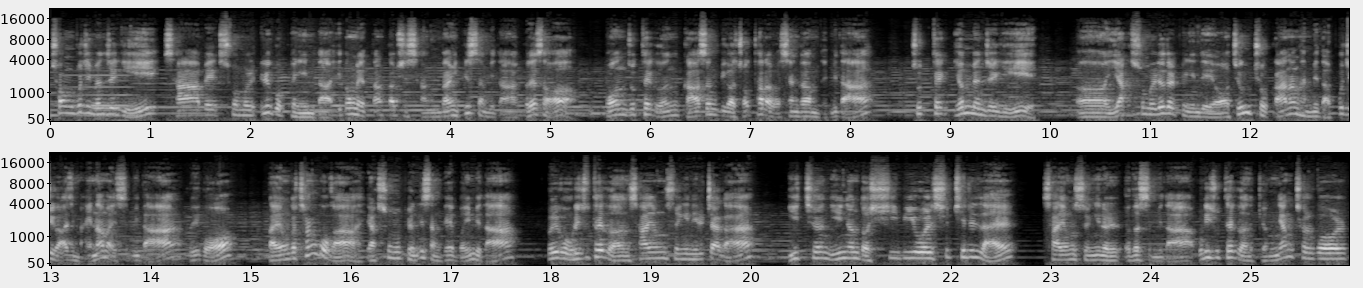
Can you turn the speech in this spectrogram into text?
총 부지 면적이 427평입니다. 이 동네 땅값이 상당히 비쌉니다. 그래서 본 주택은 가성비가 좋다라고 생각하면 됩니다. 주택 연면적이 어, 약 28평인데요. 증축 가능합니다. 부지가 아직 많이 남아 있습니다. 그리고 다용도 창고가 약 20평 이상 돼 보입니다. 그리고 우리 주택은 사용 승인 일자가 2002년도 12월 17일 날 사용 승인을 얻었습니다. 우리 주택은 경량철골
